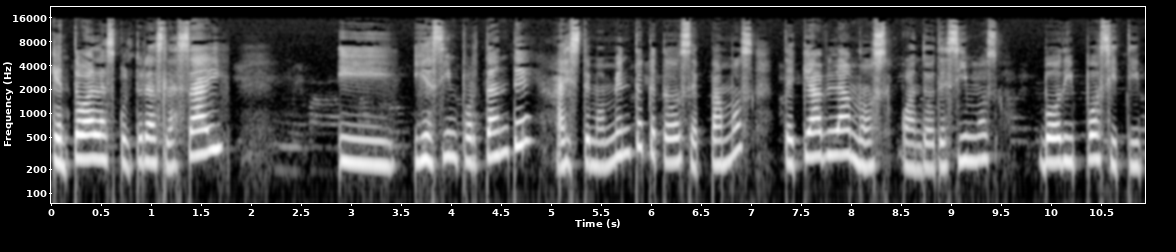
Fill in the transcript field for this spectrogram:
que en todas las culturas las hay. Y, y es importante a este momento que todos sepamos de qué hablamos cuando decimos body positive,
